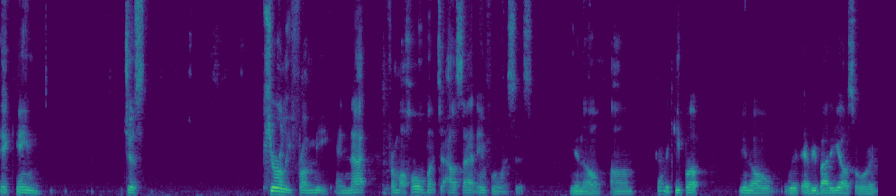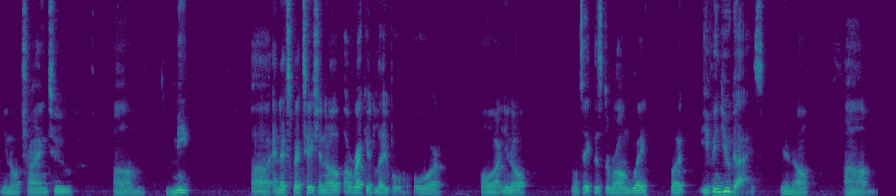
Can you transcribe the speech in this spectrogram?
it came just purely from me and not from a whole bunch of outside influences. You know, um, trying to keep up, you know, with everybody else, or you know, trying to um, meet uh, an expectation of a record label, or or you know, don't take this the wrong way, but even you guys, you know, um,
